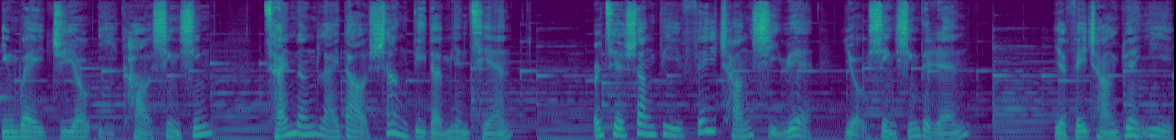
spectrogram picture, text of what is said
因为只有依靠信心，才能来到上帝的面前，而且上帝非常喜悦。有信心的人，也非常愿意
